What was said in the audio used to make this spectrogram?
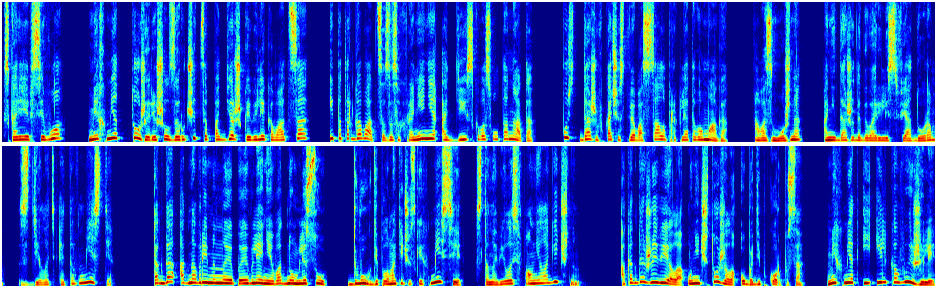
Скорее всего, Мехмед тоже решил заручиться поддержкой великого отца и поторговаться за сохранение Аддийского султаната, пусть даже в качестве вассала проклятого мага. А возможно, они даже договорились с Феодором сделать это вместе. Тогда одновременное появление в одном лесу двух дипломатических миссий становилось вполне логичным. А когда Живела уничтожила оба дипкорпуса, Мехмед и Илька выжили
